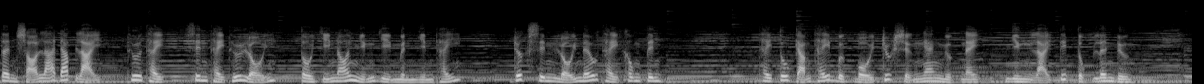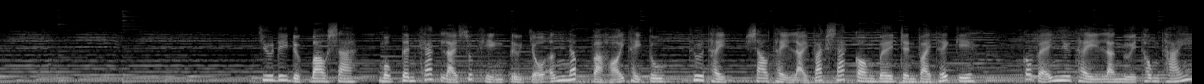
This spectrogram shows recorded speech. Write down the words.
Tên sỏ lá đáp lại, thưa thầy, xin thầy thứ lỗi, tôi chỉ nói những gì mình nhìn thấy. Rất xin lỗi nếu thầy không tin. Thầy tu cảm thấy bực bội trước sự ngang ngược này, nhưng lại tiếp tục lên đường. Chưa đi được bao xa, một tên khác lại xuất hiện từ chỗ ấn nấp và hỏi thầy tu, thưa thầy, sao thầy lại vác xác con bê trên vai thế kia? Có vẻ như thầy là người thông thái.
